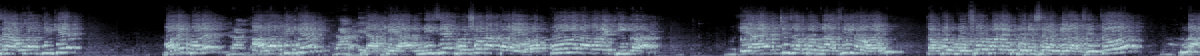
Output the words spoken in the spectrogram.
যে আল্লাহর দিকে? বলেন বলেন। ডাকে। আল্লাহর দিকে? ডাকে। আর নিজে ঘোষণা করে অপর আমারে কি করা? এই আয়াতটি যখন নাজিল হয় তখন মুসলমানের পরিচয় দেওয়া যেত না।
